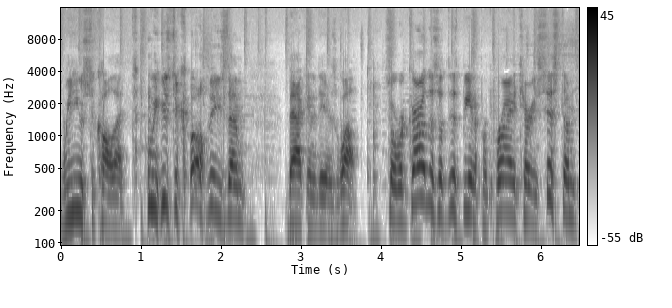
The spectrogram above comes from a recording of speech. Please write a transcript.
We used to call that, we used to call these them um, back in the day as well. So regardless of this being a proprietary system,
